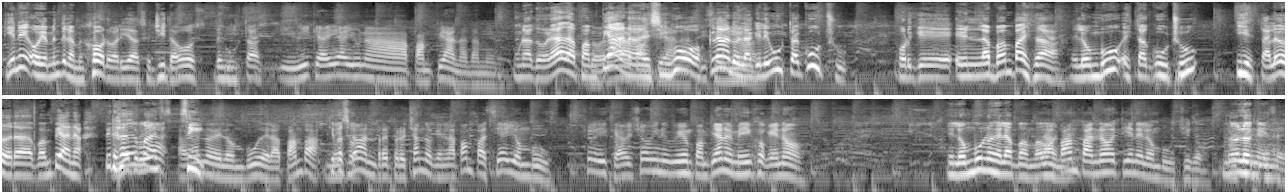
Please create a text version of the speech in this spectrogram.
Tiene obviamente la mejor variedad, Sechita, vos, desgustás. Y vi que ahí hay una pampeana también. Una dorada pampeana, Dorada decís pampeana, vos, sí, claro, señor. la que le gusta a Cuchu. Porque en la pampa está el ombú, está Cuchu y está la dorada pampeana. Pero El otro día, además, sí, hablando del ombú de la Pampa, ¿Qué me pasó? estaban reprochando que en la Pampa sí hay ombú. Yo le dije, a ver, yo vine, vivo en Pampeano y me dijo que no. el ombú no es de la pampa. la bueno. Pampa no tiene el ombú, chicos. No lo tiene.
